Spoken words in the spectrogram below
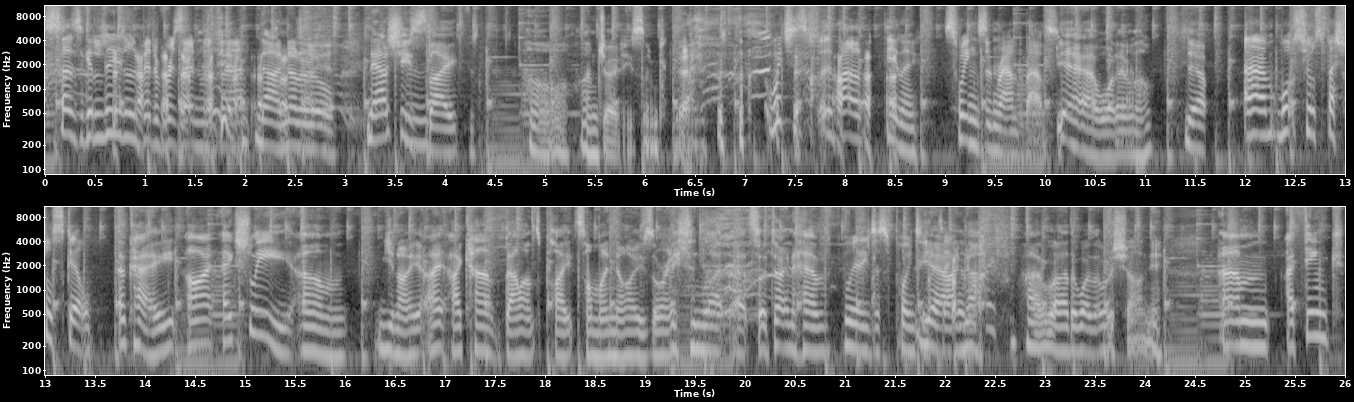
Sounds like a little bit of resentment there. No, not at all. Now she's like, oh, I'm Jodie's employee. Which is about, you know, swings and roundabouts. Yeah, whatever. Yep. Um, what's your special skill? Okay, I actually, um, you know, I, I can't balance plates on my nose or anything like that, so I don't have. Really disappointing. Yeah, I know. I, otherwise, I would have shown you. Um, I think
